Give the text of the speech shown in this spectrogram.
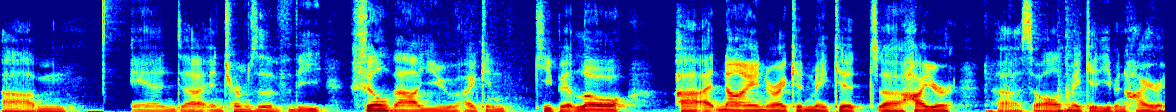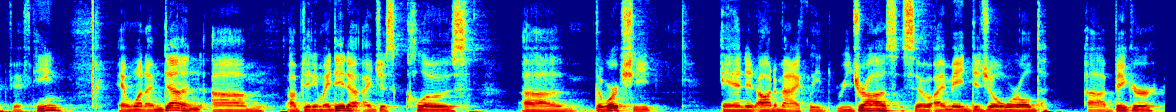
Um, and uh, in terms of the fill value, I can keep it low uh, at 9 or I can make it uh, higher. Uh, so I'll make it even higher at 15. And when I'm done um, updating my data, I just close uh, the worksheet and it automatically redraws. So I made Digital World uh, bigger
